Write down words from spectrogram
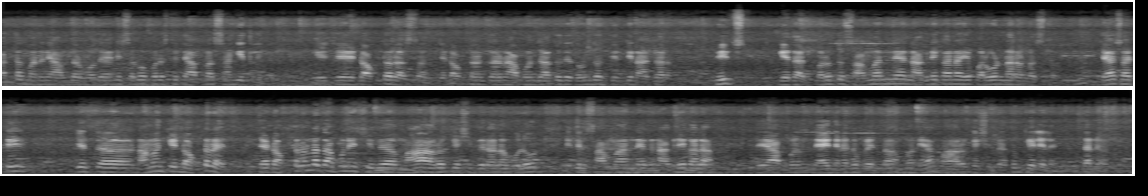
आत्ताच माननीय आमदार महोदय यांनी सर्व परिस्थिती आपणास सांगितली. की जे डॉक्टर असतात जे डॉक्टरांकडून आपण जातो ते दोन दोन तीन तीन हजार फीज घेतात. परंतु सामान्य नागरिकांना हे परवडणारं नसतं. त्यासाठी जे नामांकित डॉक्टर आहेत त्या डॉक्टरांनाच आपण हे शिबिर महाआरोग्य शिबिराला बोलवून येथील सामान्य नागरिकाला ते आपण न्याय देण्याचा प्रयत्न आपण या महाआरोग्य शिबिरातून केलेला आहे. धन्यवाद.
